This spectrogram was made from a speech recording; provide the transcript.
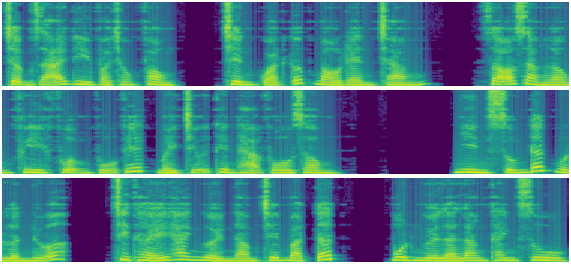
chậm rãi đi vào trong phòng, trên quạt gấp màu đen trắng, rõ ràng Long Phi Phượng Vũ viết mấy chữ thiên hạ vô song. Nhìn xuống đất một lần nữa, chỉ thấy hai người nằm trên mặt đất, một người là Lăng Thanh Su,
